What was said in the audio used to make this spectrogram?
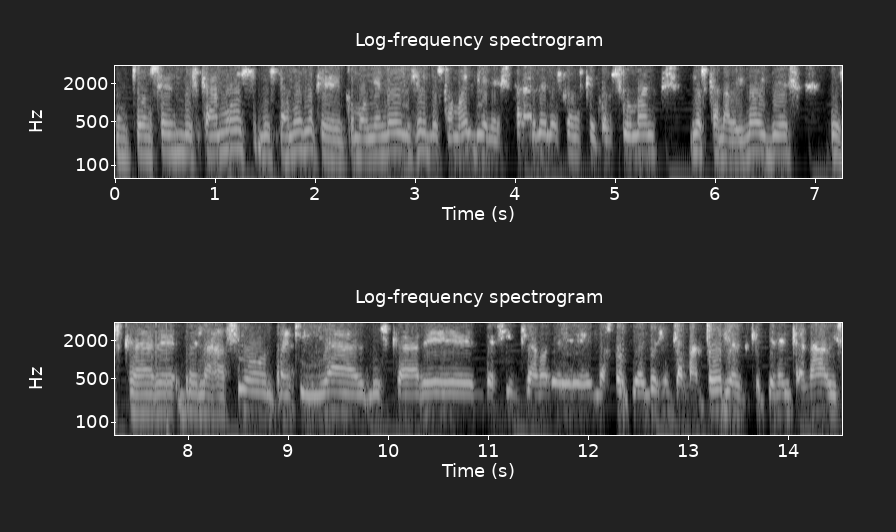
Entonces buscamos, buscamos lo que, como bien lo dices, buscamos el bienestar de los con los que consuman los cannabinoides, buscar relajación, tranquilidad, buscar eh, las propiedades desinflamatorias que tiene el cannabis,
